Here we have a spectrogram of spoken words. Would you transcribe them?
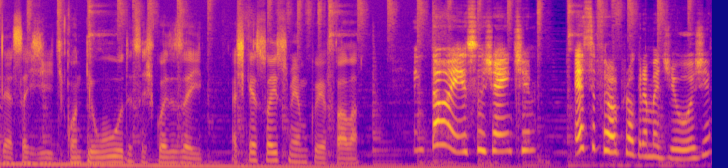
dessas de, de conteúdo, essas coisas aí. Acho que é só isso mesmo que eu ia falar. Então é isso, gente. Esse foi o programa de hoje.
